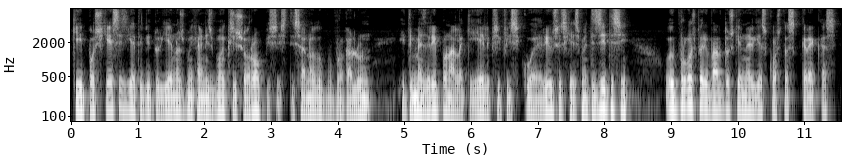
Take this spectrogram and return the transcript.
και υποσχέσεις για τη λειτουργία ενός μηχανισμού εξισορρόπησης της ανόδου που προκαλούν οι τιμές ρήπων αλλά και η έλλειψη φυσικού αερίου σε σχέση με τη ζήτηση, ο Υπουργός Περιβάλλοντος και Ενέργειας Κώστας Κρέκας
